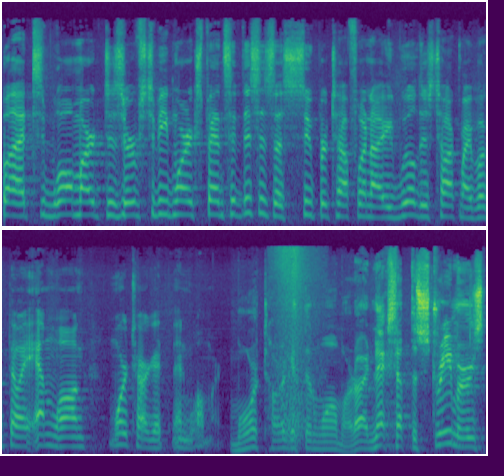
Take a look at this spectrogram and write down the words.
but Walmart deserves to be more expensive. This is a super tough one. I will just talk my book, though I am long. More Target than Walmart. More Target than Walmart. All right, next up, the streamers.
